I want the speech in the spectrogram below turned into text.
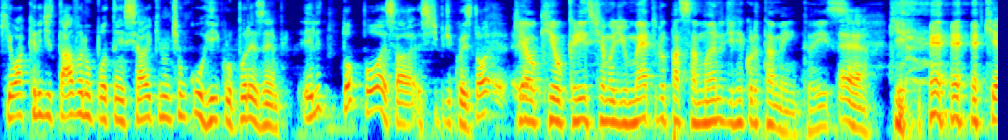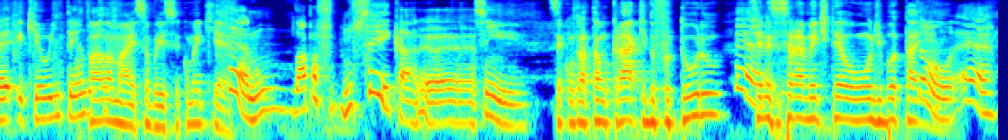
que eu acreditava no potencial e que não tinha um currículo, por exemplo. Ele topou essa, esse tipo de coisa. Então, que eu... é o que o Chris chama de método passamano de recrutamento, é isso? É. Que, que, é, que eu entendo. Fala que... mais sobre isso, como é que é? É, não dá pra. Não sei, cara. É, assim. Você contratar um craque do futuro é. sem necessariamente ter onde botar então, ele. Então, é.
